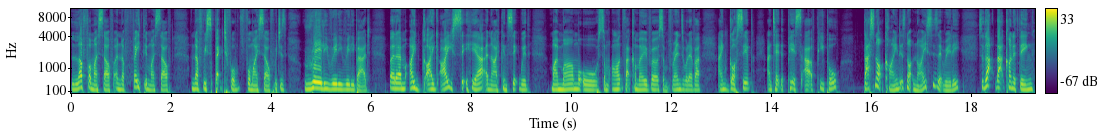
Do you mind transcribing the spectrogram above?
love for myself enough faith in myself enough respect for for myself which is really really really bad. But um i i, I sit here and i can sit with my mum or some aunts that come over some friends or whatever and gossip and take the piss out of people. That's not kind. It's not nice is it really? So that that kind of thing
